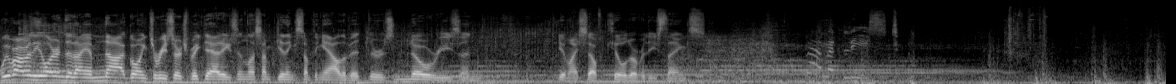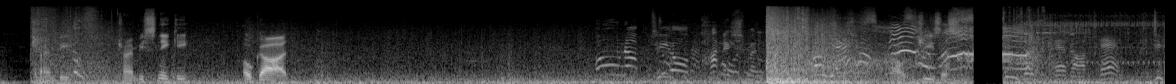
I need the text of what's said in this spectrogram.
we've already learned that I am not going to research Big Daddies unless I'm getting something out of it. There's no reason to get myself killed over these things. Them at least. Try and be try and be sneaky. Oh God. Own up to your punishment. Oh, yes. Oh Jesus. We both have our path to share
